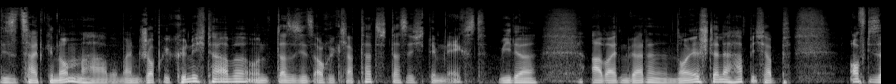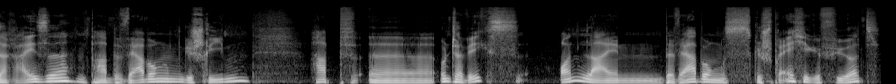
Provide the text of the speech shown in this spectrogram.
diese Zeit genommen habe, meinen Job gekündigt habe und dass es jetzt auch geklappt hat, dass ich demnächst wieder arbeiten werde, eine neue Stelle habe. Ich habe auf dieser Reise ein paar Bewerbungen geschrieben, habe äh, unterwegs online Bewerbungsgespräche geführt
